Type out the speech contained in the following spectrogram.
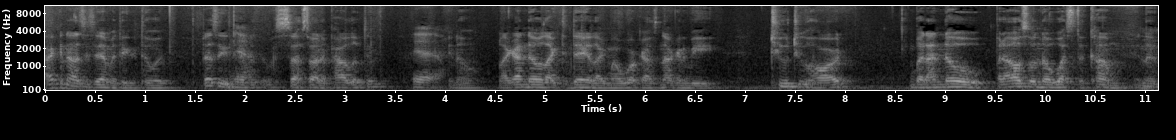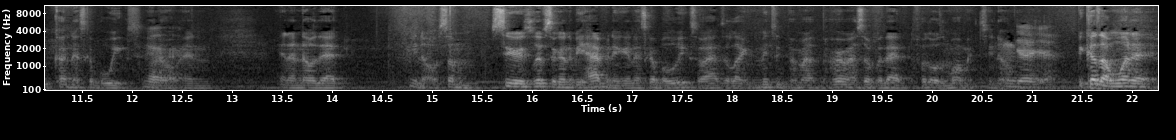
I can honestly say I'm addicted to it, especially Yeah. since I started powerlifting. Yeah. You know, like I know like today, like my workout's not gonna be too too hard, but I know, but I also know what's to come in the Mhm. co- next couple weeks. You Right, know, right. and and I know that. You know, some serious lifts are going to be happening in the next couple of weeks, so I have to like mentally prepare myself for that for those moments. You know, Yeah, yeah. because I want to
